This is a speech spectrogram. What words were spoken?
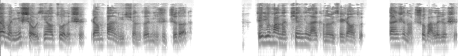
那么你首先要做的是让伴侣选择你是值得的。这句话呢听起来可能有些绕嘴，但是呢说白了就是，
